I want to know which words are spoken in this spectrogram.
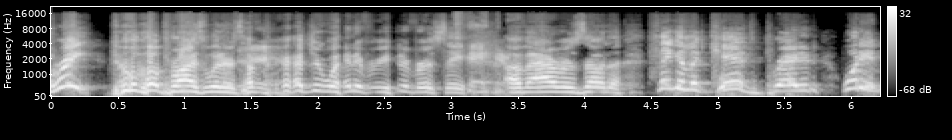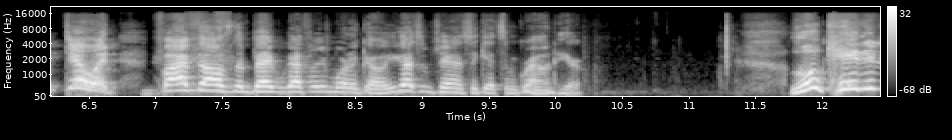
Three Nobel Prize winners have graduated from University Damn. of Arizona. Think of the kids, Brandon. What are you doing? Five dollars in the bag. We got three more to go. You got some chance to get some ground here. Located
